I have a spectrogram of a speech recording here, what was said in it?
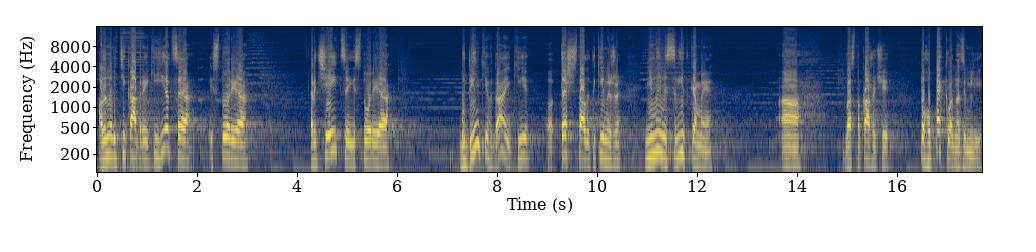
Але навіть ті кадри, які є, це історія речей, це історія будинків, да, які е, теж стали такими ж німими свідками, е, власно кажучи, того пекла на землі,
